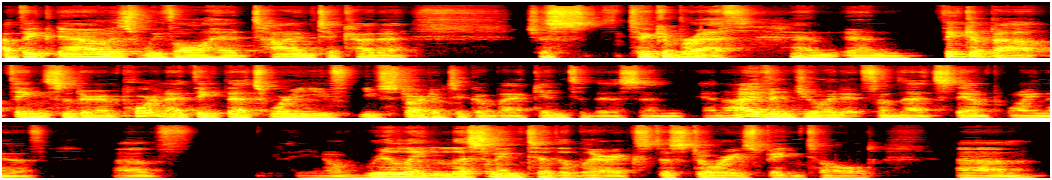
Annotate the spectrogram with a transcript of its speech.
I think now as we've all had time to kind of just take a breath and, and think about things that are important, I think that's where you've, you've started to go back into this. And, and I've enjoyed it from that standpoint of, of, you know, really listening to the lyrics, the stories being told, um,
